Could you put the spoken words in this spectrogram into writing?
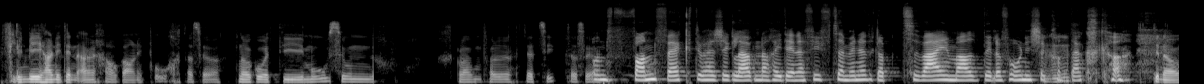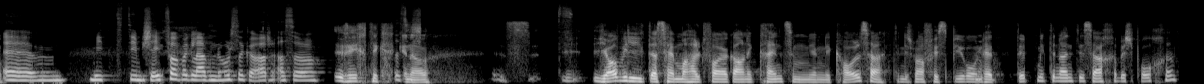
viel mehr habe ich dann eigentlich auch gar nicht gebraucht. Also noch gute Maus und ich glaube, Fall der Zeit. Also, Und Fun Fact, du hast ja, glaube ich, nach in diesen 15 Minuten, glaube zweimal telefonischen mhm. Kontakt gehabt. Genau. Ähm, mit deinem Chef aber, glaube ich, nur sogar. Also, Richtig, genau. Es, ja, weil das haben wir halt vorher gar nicht kennt, um irgendwie Calls haben. Dann ist man auf ins Büro und hat dort miteinander die Sachen besprochen.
